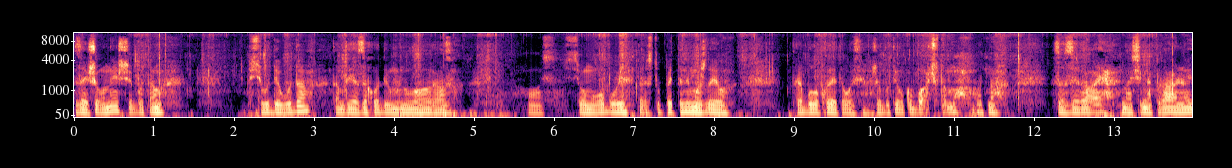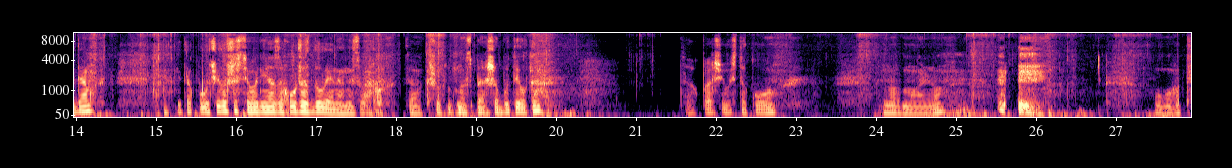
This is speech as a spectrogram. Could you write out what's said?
зайшов нижче, бо там всюди вода, там де я заходив минулого разу. Ось, в цьому обуві переступити неможливо. Треба було ходити. Ось, я вже бутилку бачу, там одна зазирає, наче ми правильно йдемо. І так вийшло, що сьогодні я заходжу з долини, не зверху. Так, що тут у нас перша бутилка? Так, перший ось такого. Нормально. От.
